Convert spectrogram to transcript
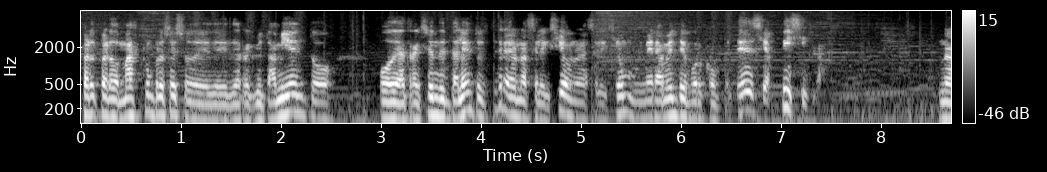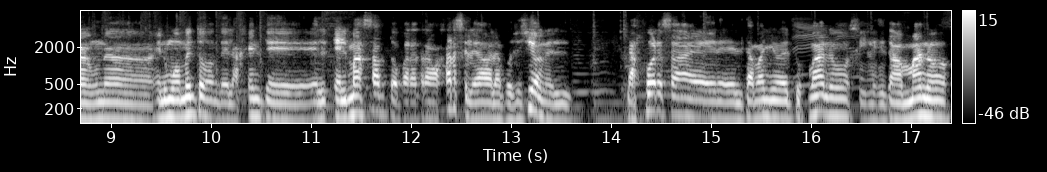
perdón, más que un proceso de, reclutamiento o de atracción de talento, etcétera, era una selección, una selección meramente por competencia física. en un momento donde la gente, el, el, más apto para trabajar se le daba la posición, el, la fuerza, el, tamaño de tus manos, si necesitaban manos,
